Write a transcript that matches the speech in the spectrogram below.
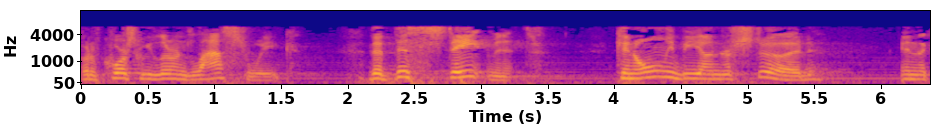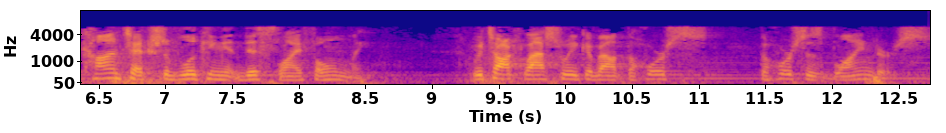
But of course, we learned last week that this statement can only be understood in the context of looking at this life only. We talked last week about the horse, the horse's blinders.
